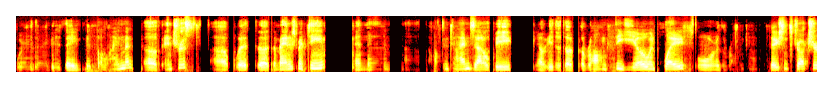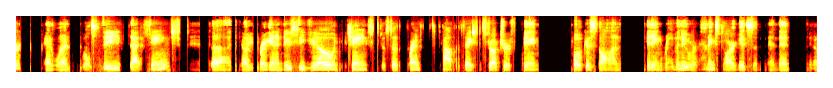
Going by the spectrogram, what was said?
where there is a misalignment of interest uh, with the management team. And then uh, oftentimes that'll be you know, either the, the wrong CEO in place or the wrong compensation structure. And when we'll see that change, and, uh, you know, you bring in a new CEO and you change just as instance compensation structure being focused on hitting revenue or earnings targets, and, and then you know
